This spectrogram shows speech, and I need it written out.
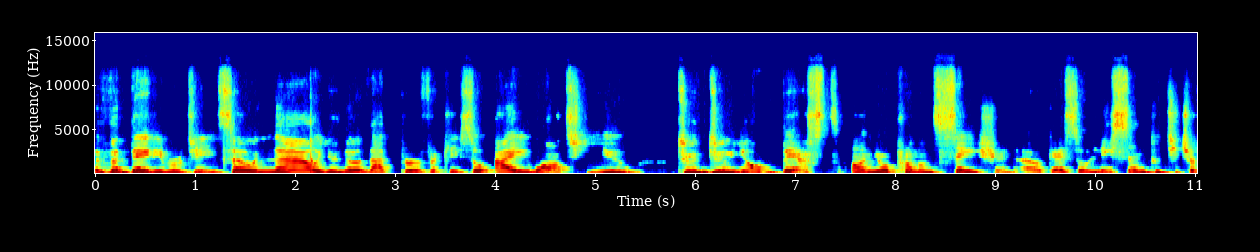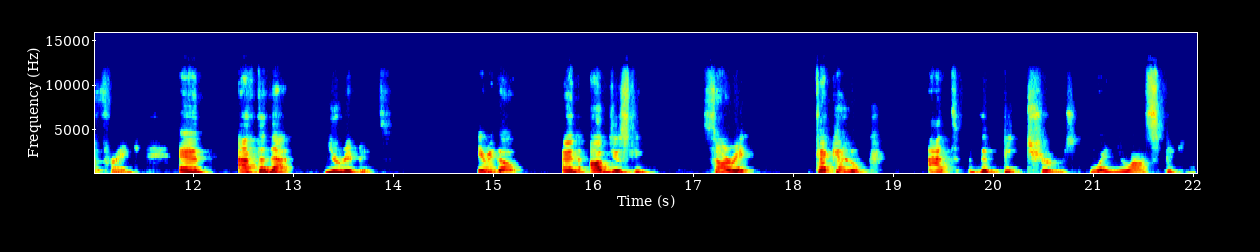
the daily routine. So now you know that perfectly. So I want you to do your best on your pronunciation. Okay, so listen to teacher Frank. And after that, you repeat. Here we go. And obviously, sorry, take a look at the pictures when you are speaking.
